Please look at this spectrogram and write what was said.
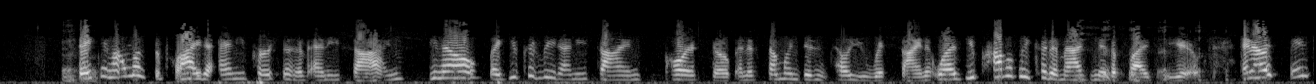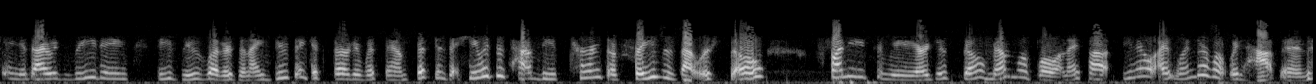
they can almost apply to any person of any sign. You know, like you could read any sign horoscope, and if someone didn't tell you which sign it was, you probably could imagine it applied to you. And I was thinking as I was reading these newsletters, and I do think it started with Sam Sifton, that he would just have these turns of phrases that were so funny to me or just so memorable. And I thought, you know, I wonder what would happen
